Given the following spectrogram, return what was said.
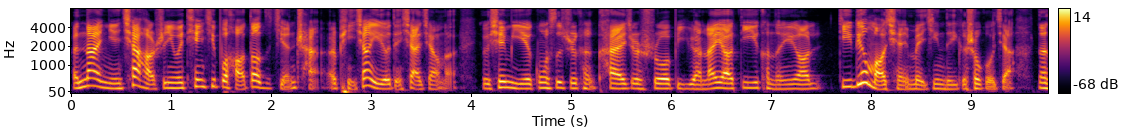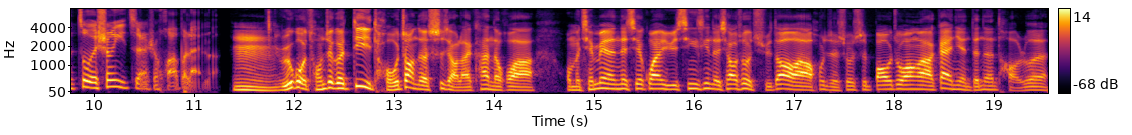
而那一年恰好是因为天气不好，稻子减产，而品相也有点下降了。有些米业公司只肯开，就是说比原来要低，可能要低六毛钱美金的一个收购价。那作为生意，自然是划不来了。嗯，如果从这个地头账的视角来看的话，我们前面那些关于新兴的销售渠道啊，或者说是包装啊、概念等等讨论。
